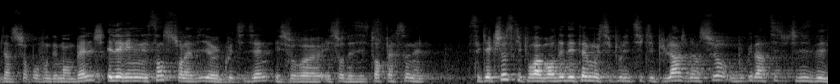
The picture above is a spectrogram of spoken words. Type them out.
bien sûr profondément belge et les réminiscences sur la vie quotidienne et sur, euh, et sur des histoires personnelles. C'est quelque chose qui pourrait aborder des thèmes aussi politiques et plus larges, bien sûr. Beaucoup d'artistes utilisent des,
